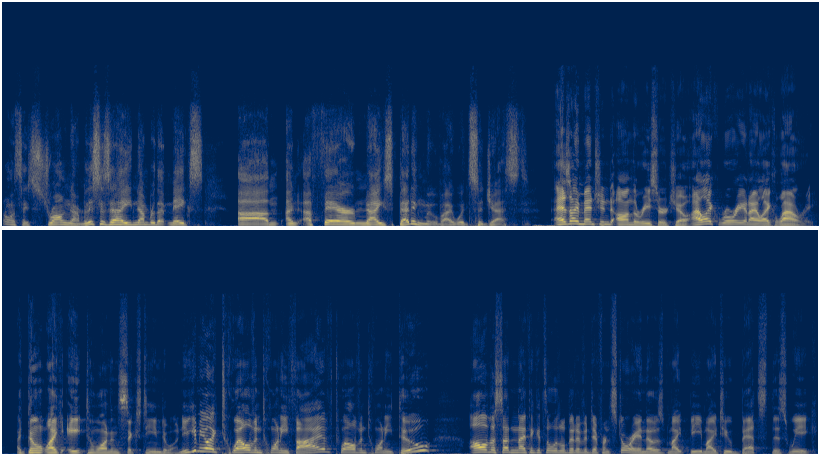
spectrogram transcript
don't want to say strong number. This is a number that makes um, an, a fair, nice betting move, I would suggest. As I mentioned on the research show, I like Rory and I like Lowry. I don't like 8 to 1 and 16 to 1. You give me like 12 and 25, 12 and 22, all of a sudden I think it's a little bit of a different story and those might be my two bets this week.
